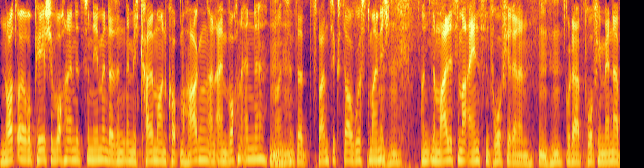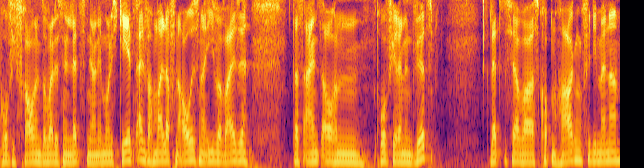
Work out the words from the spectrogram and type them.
nordeuropäische Wochenende zu nehmen. Da sind nämlich Kalmar und Kopenhagen an einem Wochenende, 19. 20. August meine ich. Und normal ist immer eins ein Profirennen. Oder Profimänner, Profifrauen, so war das in den letzten Jahren immer. Und ich gehe jetzt einfach mal davon aus, naiverweise, dass eins auch ein Profirennen wird. Letztes Jahr war es Kopenhagen für die Männer.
